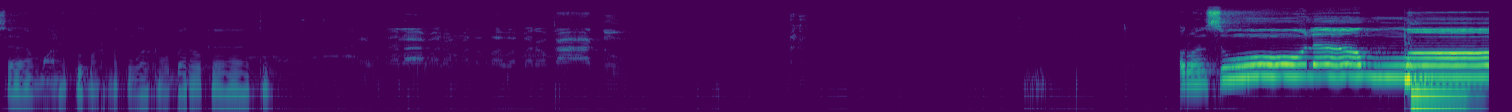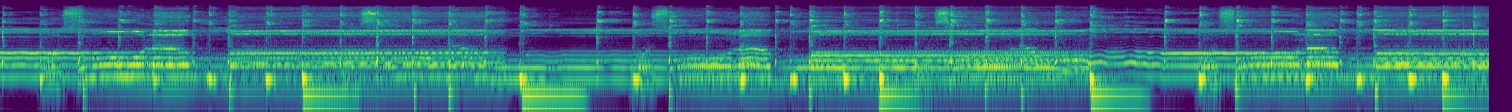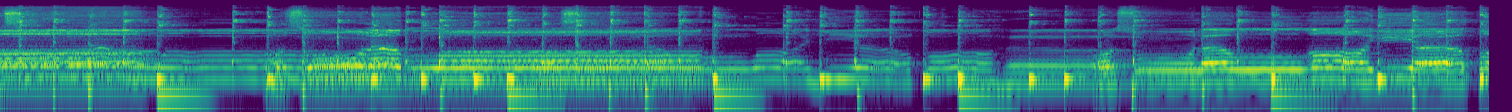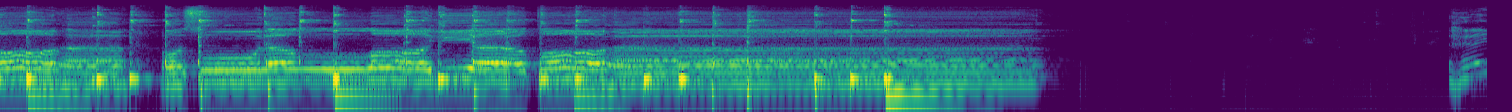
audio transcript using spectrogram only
Assalamualaikum warahmatullahi wabarakatuh. Waalaikumsalam warahmatullahi wabarakatuh. Rasulullah Hey.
